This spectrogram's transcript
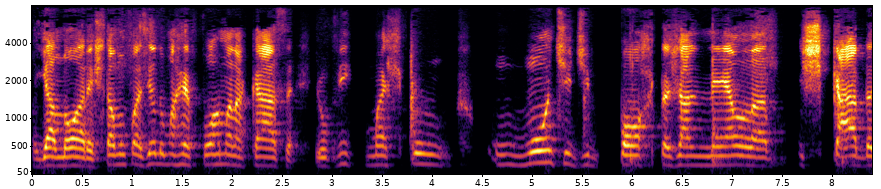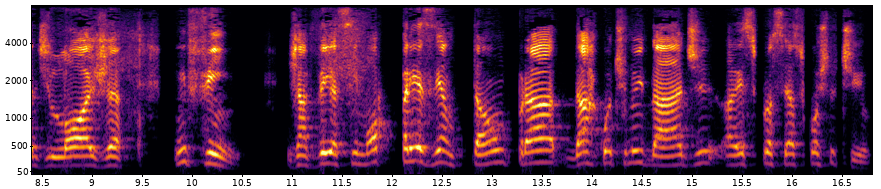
e a Nora estavam fazendo uma reforma na casa. Eu vi, mas com um monte de porta, janela, escada de loja, enfim, já veio assim maior presentão para dar continuidade a esse processo construtivo.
